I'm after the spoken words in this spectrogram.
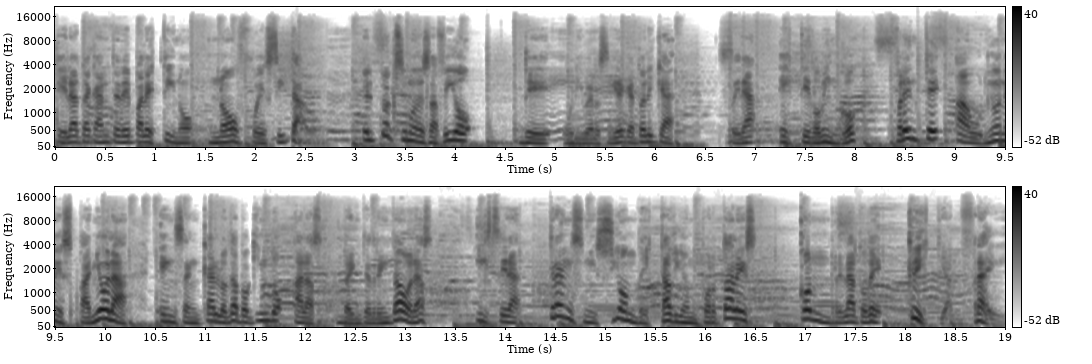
el atacante de Palestino no fue citado. El próximo desafío de Universidad Católica será este domingo frente a Unión Española en San Carlos de Apoquindo a las 20.30 horas y será transmisión de Estadio en Portales con relato de Cristian Frey.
